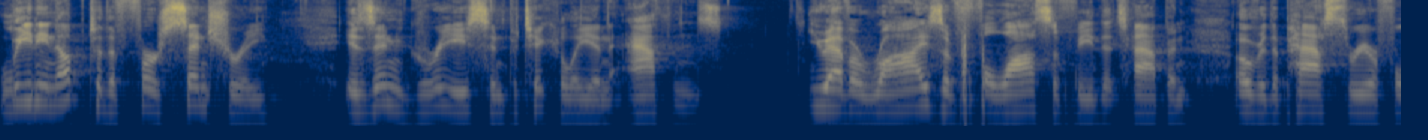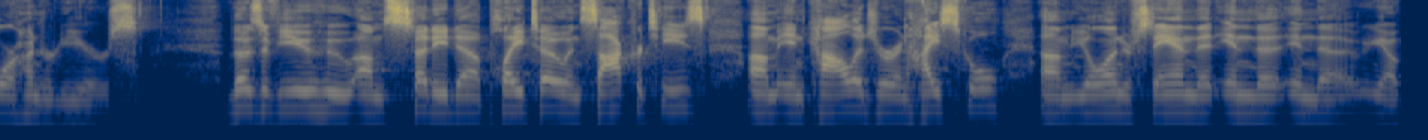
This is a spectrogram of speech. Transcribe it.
leading up to the first century is in Greece, and particularly in Athens. You have a rise of philosophy that's happened over the past three or four hundred years. Those of you who um, studied uh, Plato and Socrates um, in college or in high school, um, you'll understand that in the, in the you know,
